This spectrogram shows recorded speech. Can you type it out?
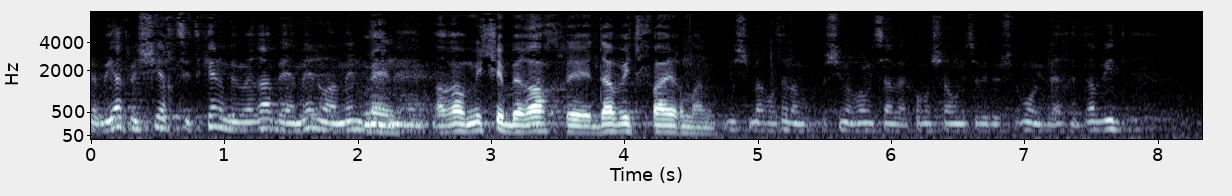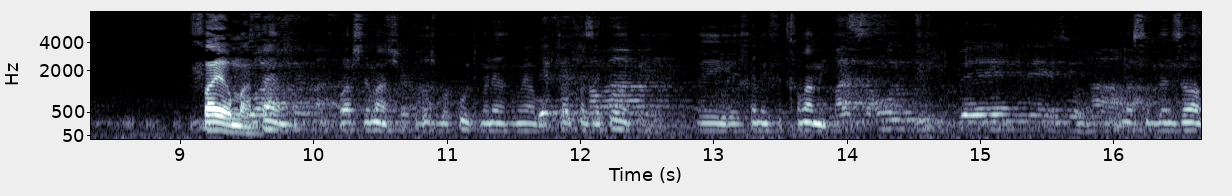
לביאת משיח צדקנו במהרה בימינו, אמן ואמן. הרב, מי שברך לדוד פיירמן. מי שברך רוצה למקדשים אברהם יצחק ויעקב משה וניצב ידו שלמה, יברך את דוד. פיירמן. רפואה שלמה, שהקדוש ברוך הוא יתמלא רחמי אברכה וחזקו, ויחניף את חממי. מסעוד בן זוהר. מסעוד בן זוהר.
